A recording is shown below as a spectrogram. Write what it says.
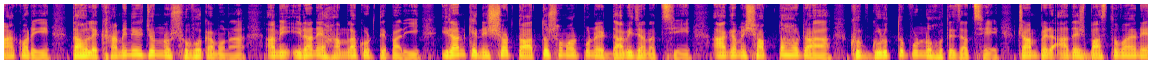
না করে, তাহলে খামেনির জন্য শুভকামনা। আমি ইরানে হামলা করতে পারি। ইরানকে নিঃশর্ত আত্মসমর্পণের দাবি জানাচ্ছি। আগামী সপ্তাহটা খুব গুরুত্বপূর্ণ হতে যাচ্ছে। ট্রাম্পের আদেশ বাস্তবায়নে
